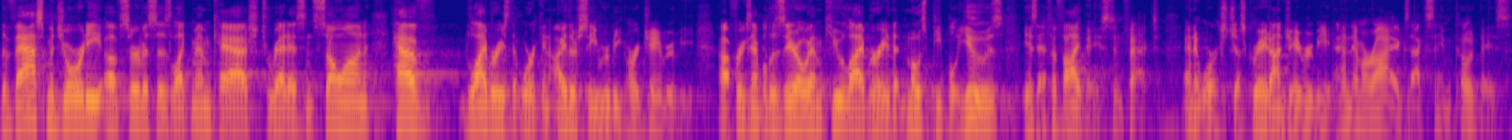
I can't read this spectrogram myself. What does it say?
The vast majority of services like Memcached, Redis, and so on have libraries that work in either CRuby or JRuby. Uh, for example, the 0MQ library that most people use is FFI based, in fact, and it works just great on JRuby and MRI, exact same code base.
